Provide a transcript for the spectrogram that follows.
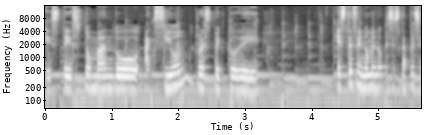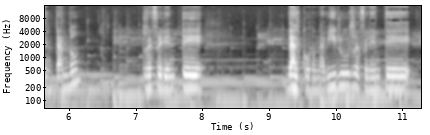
estés tomando acción respecto de este fenómeno que se está presentando, referente al coronavirus, referente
